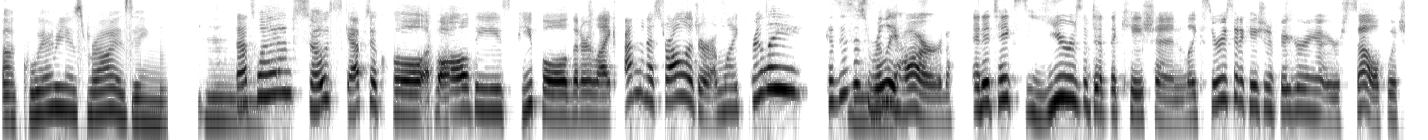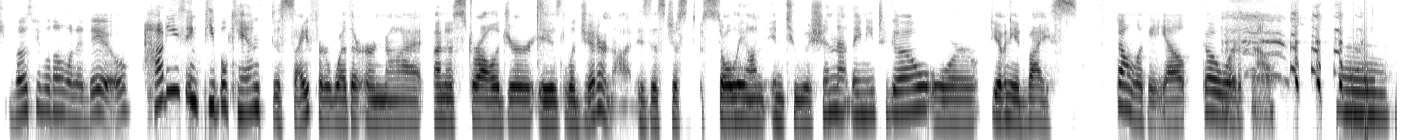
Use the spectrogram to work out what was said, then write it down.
Aquarius Rising. That's Mm. why I'm so skeptical of all these people that are like, I'm an astrologer. I'm like, really? Because this is really hard. And it takes years of dedication, like serious dedication of figuring out yourself, which most people don't want to do. How do you think people can decipher whether or not an astrologer is legit or not? Is this just solely on intuition that they need to go, or do you have any advice? Don't look at Yelp. Go word of mouth. Mm,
